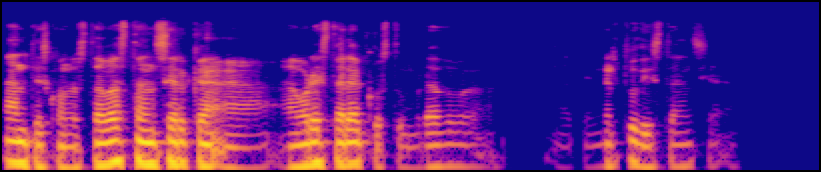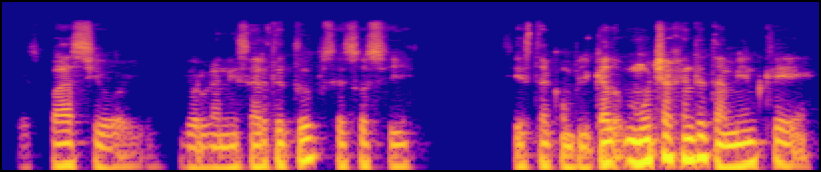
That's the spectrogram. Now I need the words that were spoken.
antes, cuando estabas tan cerca, a ahora estar acostumbrado a, tener tu distancia, tu espacio y, organizarte tú, pues eso sí, sí está complicado. Mucha gente también que,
